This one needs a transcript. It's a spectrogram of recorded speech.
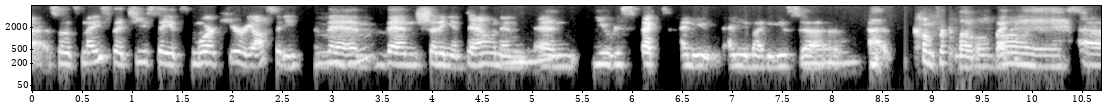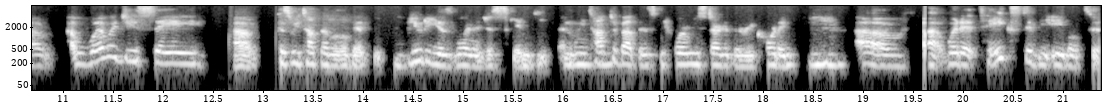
uh, so it's nice that you say it's more curiosity than than shutting it down and Mhm. and you respect any anybody's uh, Mhm. comfort level but oh yes. uh, what would you say? Because we talked a little bit, beauty is more than just skin deep, and we talked about this before we started the recording Mhm. of uh, what it takes to be able to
